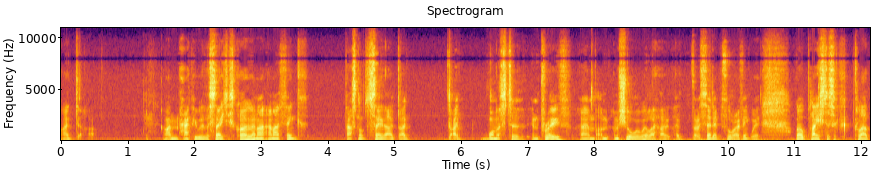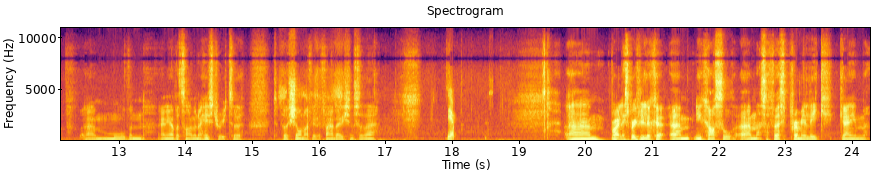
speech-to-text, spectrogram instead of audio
I, I'm happy with the status quo, and I and I think that's not to say that I, I, I want us to improve. Um, I'm, I'm sure we will. I, I, I said it before. I think we're well placed as a club um, more than any other time in our history to to push on. I think the foundations are there. Yep. Um, right, let's briefly look at um, Newcastle. Um, that's our first Premier League game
